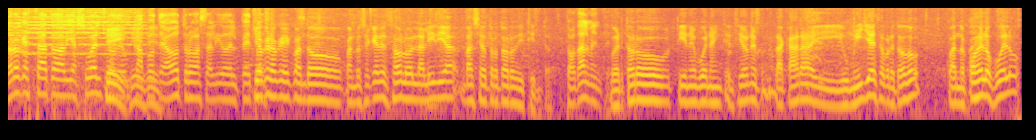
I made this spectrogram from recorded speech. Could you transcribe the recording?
Toro que está todavía suelto Sí, de un sí, capote sí. a otro, ha salido del peto. Yo creo que cuando, cuando se quede solo en la lidia va a ser otro toro distinto. Totalmente. Pues el toro tiene buenas intenciones, pone la cara y humilla y sobre todo cuando coge los vuelos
